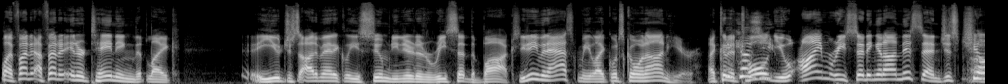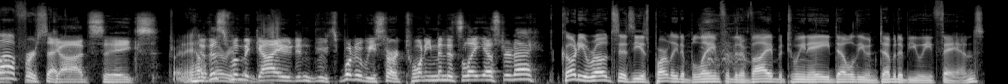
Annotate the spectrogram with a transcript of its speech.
Well, I find it, I found it entertaining that like you just automatically assumed you needed to reset the box. You didn't even ask me like what's going on here. I could have told you- you, I'm resetting it on this end. Just chill Oh, out for a second. God's sakes. Trying to help Now, this from the guy who didn't. What did we start? Twenty minutes late yesterday. Cody Rhodes says he is partly to blame for the divide between AEW and WWE fans.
